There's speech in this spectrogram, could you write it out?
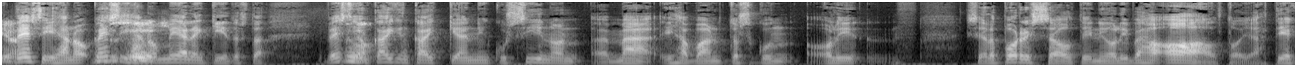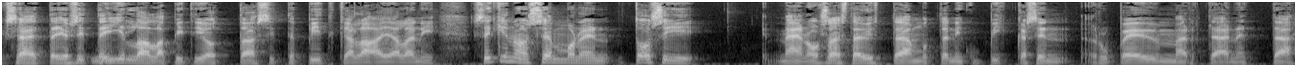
Ja vesihän on, vesihän on, mielenkiintoista. Vesi Joo. on kaiken kaikkiaan, niin kuin siinä on, mä ihan vaan tuossa kun oli, siellä Porissa oltiin, niin oli vähän aaltoja, tiedätkö että ja sitten mm. illalla piti ottaa sitten pitkällä ajalla, niin sekin on semmoinen tosi, mä en osaa sitä yhtään, mutta niin kuin pikkasen rupeaa ymmärtämään, että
